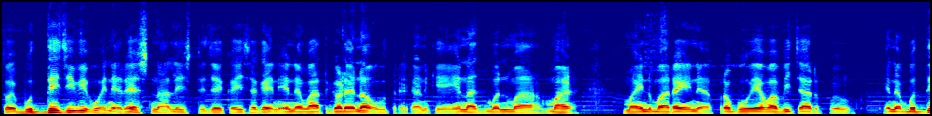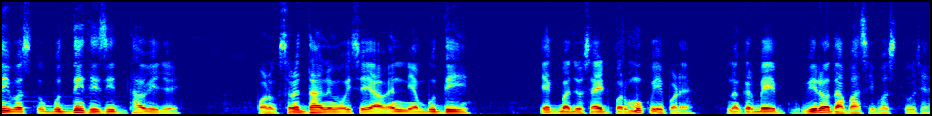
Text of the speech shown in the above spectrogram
તો એ બુદ્ધિજીવી હોય ને, રેશનાલિસ્ટ જે કહી શકાય ને, એને વાત ગળે ન ઉતરે. કારણ કે એના જ મનમાં માઇન્ડમાં રહીને પ્રભુ એવા વિચાર એને બધી વસ્તુ બુદ્ધિથી સિદ્ધ થવી જોઈએ. પણ શ્રદ્ધાની વિષય આવે ને ત્યાં બુદ્ધિ એક બાજુ સાઈડ પર મૂકવી પડે, નકર બે વિરોધાભાસી વસ્તુ છે.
